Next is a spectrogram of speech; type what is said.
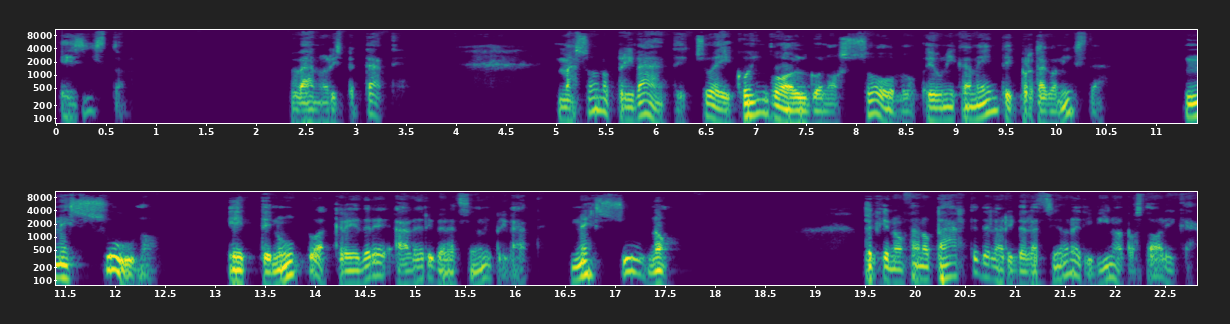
esistono, vanno rispettate, ma sono private, cioè coinvolgono solo e unicamente il protagonista. Nessuno è tenuto a credere alle rivelazioni private. Nessuno. Perché non fanno parte della rivelazione divino-apostolica,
